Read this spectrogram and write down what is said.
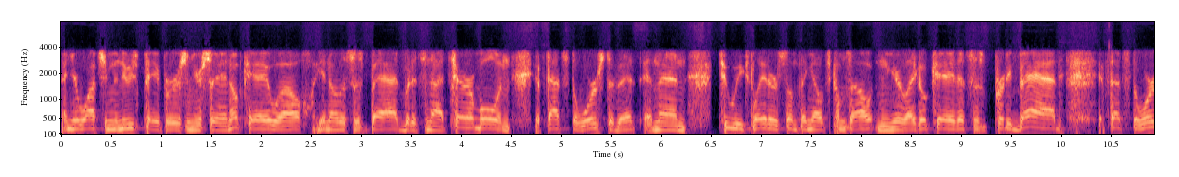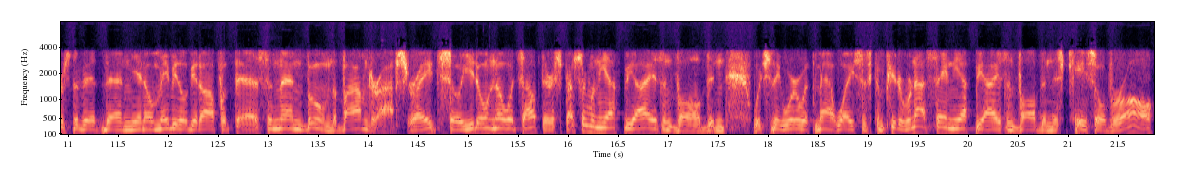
And you're watching the newspapers and you're saying, okay, well, you know, this is bad, but it's not terrible. And if that's the worst of it, and then two weeks later something else comes out and you're like, okay, this is pretty bad. If that's the worst of it, then you know maybe they'll get off with this, and then boom, the bomb drops, right? So you don't know what's out there, especially when the FBI is involved, and which they were with Matt Weiss's computer. We're not saying the FBI is involved in this case overall,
